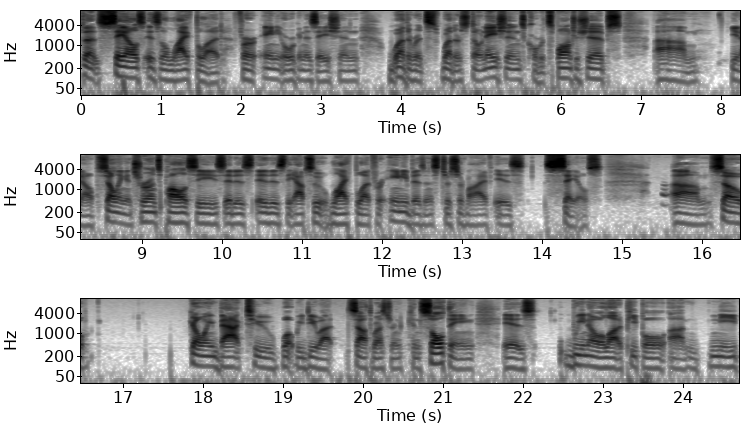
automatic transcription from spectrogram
the sales is the lifeblood for any organization, whether it's whether it's donations, corporate sponsorships. Um, you know, selling insurance policies. It is it is the absolute lifeblood for any business to survive is sales. Um, so going back to what we do at Southwestern Consulting is we know a lot of people um, need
